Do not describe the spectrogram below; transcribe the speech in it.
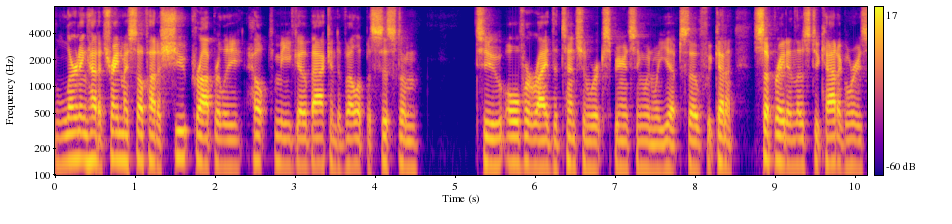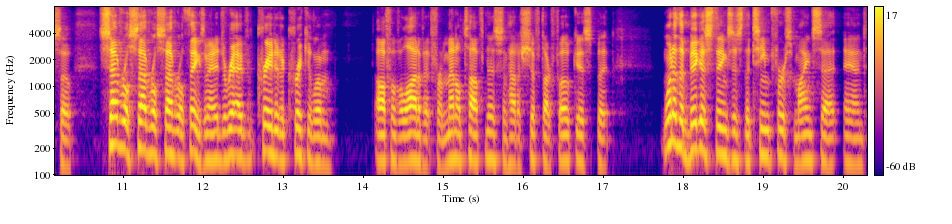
learning how to train myself how to shoot properly helped me go back and develop a system to override the tension we're experiencing when we yip. So, if we kind of separate in those two categories, so several, several, several things. I mean, I've created a curriculum off of a lot of it from mental toughness and how to shift our focus, but one of the biggest things is the team first mindset. And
